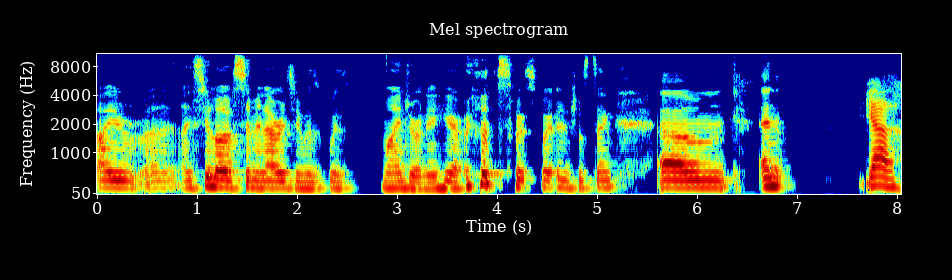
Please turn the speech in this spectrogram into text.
I uh, I see a lot of similarity with with my journey here, so it's quite interesting. Um, and Yeah.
